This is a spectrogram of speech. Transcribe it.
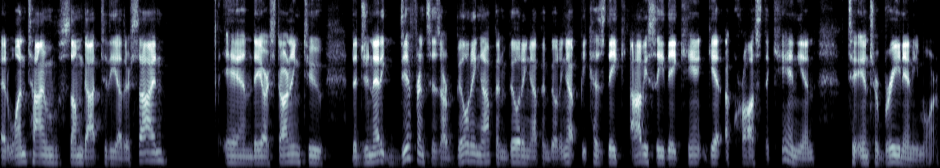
at one time, some got to the other side, and they are starting to. The genetic differences are building up and building up and building up because they obviously they can't get across the canyon to interbreed anymore.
